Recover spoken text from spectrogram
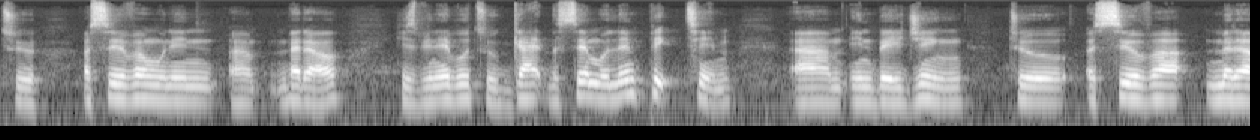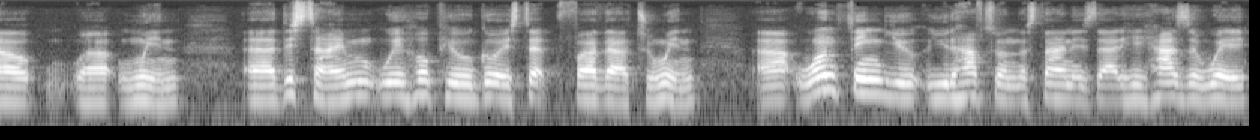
to a silver winning uh, medal. He He's been able to guide the same Olympic team um, in Beijing to a silver medal uh, win. Uh, this time, we hope he'll go a step further to win. Uh, one thing you, you'd have to understand is that he has a way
